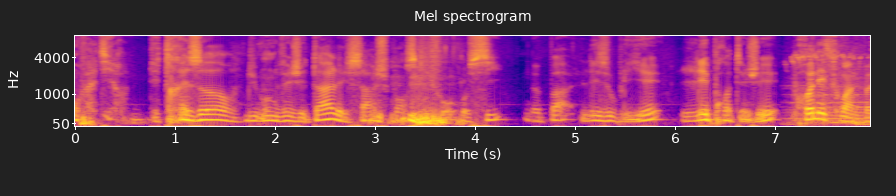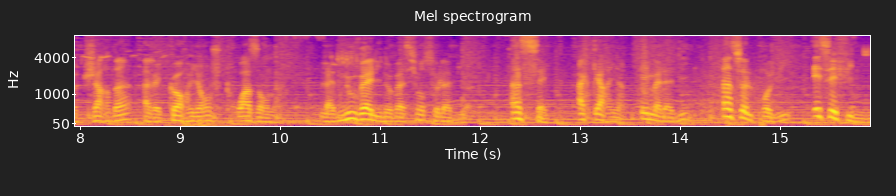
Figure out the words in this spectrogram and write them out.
on va dire, des trésors du monde végétal. Et ça, je pense qu'il faut aussi ne pas les oublier, les protéger. Prenez soin de votre jardin avec Oriange 3 en 1. La nouvelle innovation Solabiol. Insectes, acariens et maladies, un seul produit et c'est fini.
